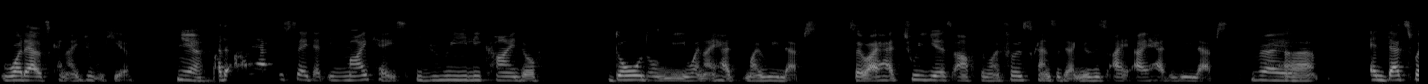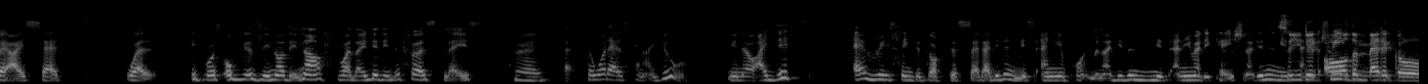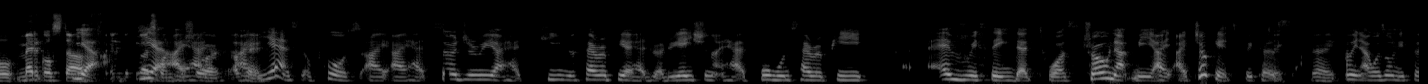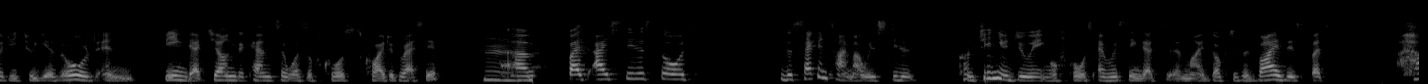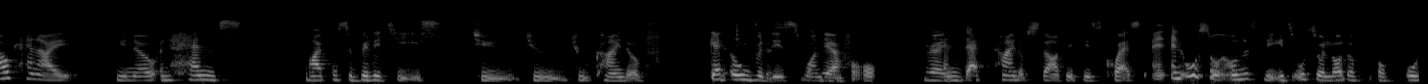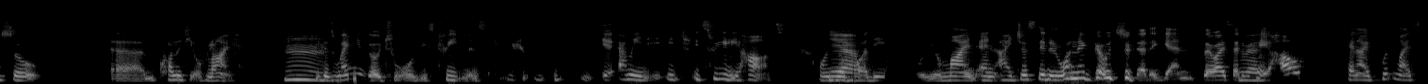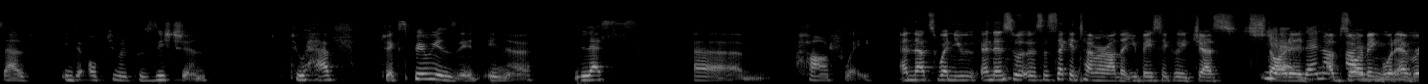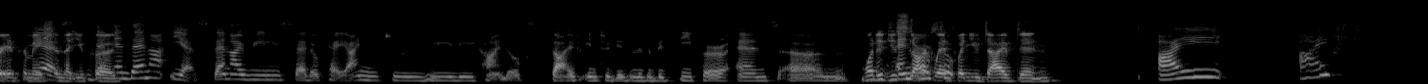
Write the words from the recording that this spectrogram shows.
what else can i do here Yeah. But I have to say that in my case it really kind of dawned on me when i had my relapse so i had two years after my first cancer diagnosis i, I had a relapse Right. um, and that's where I said, well, it was obviously not enough what I did in the first place. right. Uh, So what else can I do? You know, I did everything the doctor said. I didn't miss any appointment. I didn't miss any medication. I didn't miss So you did all the medical medical stuff Yeah, in the first yeah, one for I sure. had. I, yes, of course. I, I had surgery. I had chemotherapy. I had radiation. I had hormone therapy. Everything that was thrown at me, I, I took it because Right. I mean, I was only 32 years old, and being that young, the cancer was, of course, quite aggressive. Hmm. Um, but I still thought the second time I will still continue doing, of course, everything that uh, my doctor's advises. But how can I, you know, enhance my possibilities to to to kind of get over this. this once Yeah. and for all? right and that kind of started this quest and, and also honestly it's also a lot of, of also um, quality of life Mm, because when you go through all these treatments you, i mean it, it's really hard on Yeah. your body your mind and i just didn't want to go to that again so i said Right. okay how can i put myself in the optimal position to have to experience it in a less um, harsh way and that's when you and then so it was the second time around that you basically just started then I- I absorbing whatever information that you could and then I yes, then I really said, okay, I need to really kind of dive into this a little bit deeper. And um, what did you start with when you dived in I I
